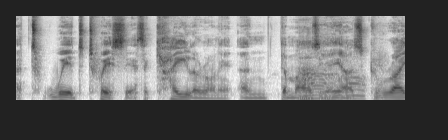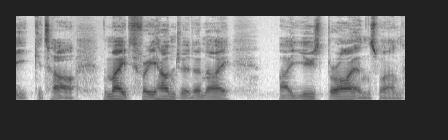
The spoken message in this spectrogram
a t- weird twist it has a Kahler on it and DiMarzio you know it's great guitar they made 300 and i I used Brian's one,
